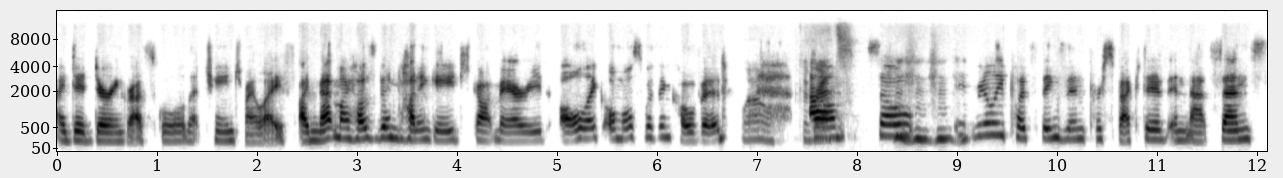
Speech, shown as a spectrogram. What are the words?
I did during grad school that changed my life. I met my husband, got engaged, got married, all like almost within COVID. Wow. Congrats. Um, so it really puts things in perspective in that sense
